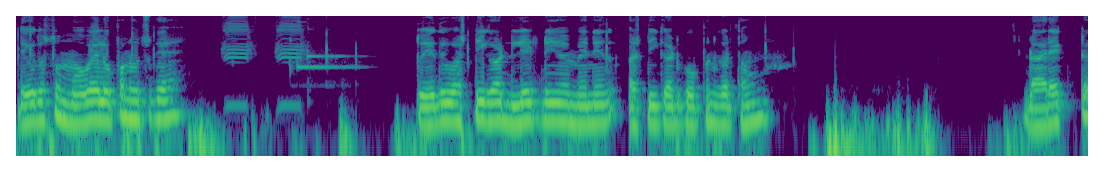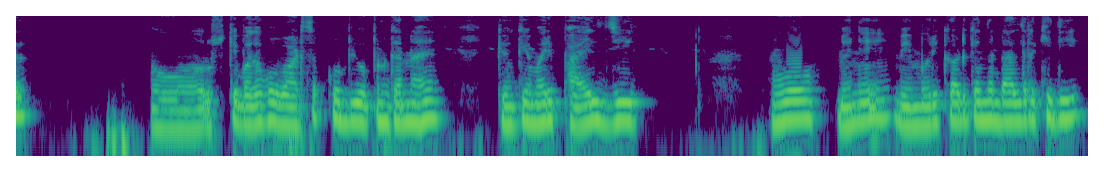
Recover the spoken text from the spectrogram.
देखो दोस्तों, मोबाइल ओपन हो चुका है। तो ये देखो एस कार्ड डिलीट नहीं हुआ मैंने एस डी कार्ड को ओपन करता हूँ। डायरेक्ट और उसके बाद आपको व्हाट्सएप को भी ओपन करना है, क्योंकि हमारी फ़ाइल जी वो मैंने मेमोरी कार्ड के अंदर डाल रखी थी।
